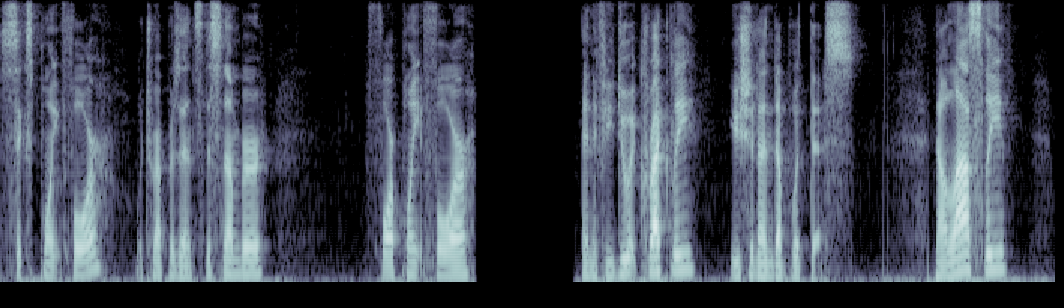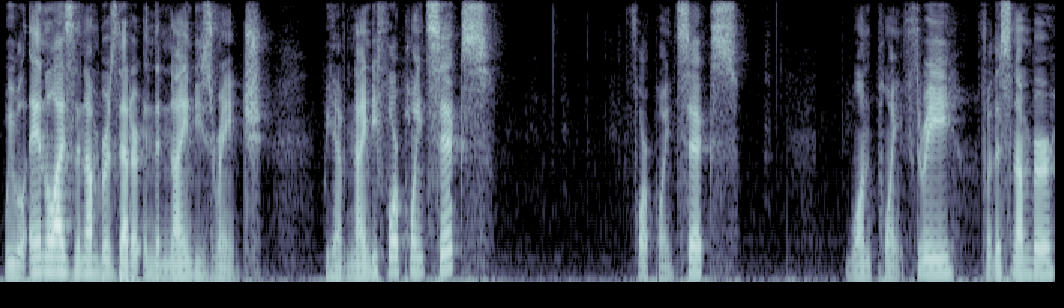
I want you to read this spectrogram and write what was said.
6.4, which represents this number, 4.4, and if you do it correctly, you should end up with this. Now lastly, we will analyze the numbers that are in the 90s range we have 94.6, 4.6, 1.3 for this number,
